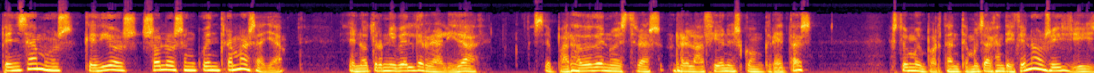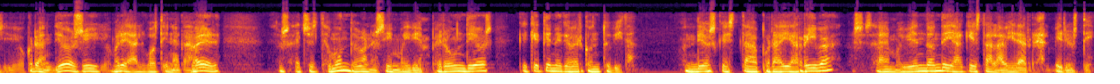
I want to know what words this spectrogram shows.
Pensamos que Dios solo se encuentra más allá, en otro nivel de realidad, separado de nuestras relaciones concretas. Esto es muy importante. Mucha gente dice, no, sí, sí, sí, yo creo en Dios, sí, hombre, algo tiene que haber. Dios ha hecho este mundo, bueno, sí, muy bien, pero un Dios qué tiene que ver con tu vida. Un Dios que está por ahí arriba, no se sabe muy bien dónde, y aquí está la vida real. Mire usted,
